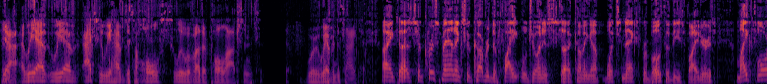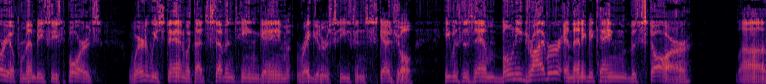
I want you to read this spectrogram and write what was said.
yeah, we have we have actually we have just a whole slew of other poll options. that We're, we haven't decided yet. All right, uh, so Chris Mannix, who covered the fight, will join us uh, coming up. What's next for both of these fighters? Mike Florio from NBC Sports. Where do we stand with that 17 game regular season schedule? He was the Zamboni driver, and then he became the star, uh,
